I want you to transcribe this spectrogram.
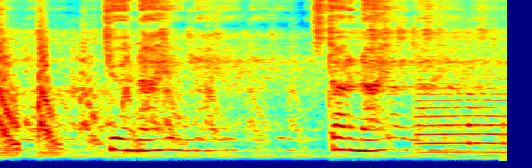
You and I start a night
